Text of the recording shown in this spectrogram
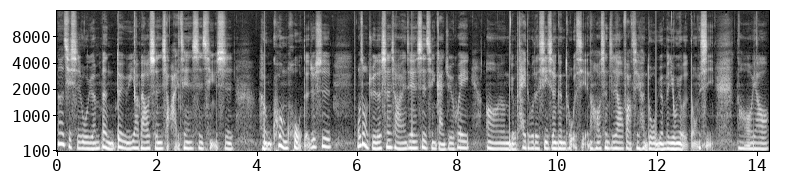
那其实我原本对于要不要生小孩这件事情是很困惑的，就是我总觉得生小孩这件事情感觉会嗯有太多的牺牲跟妥协，然后甚至要放弃很多我原本拥有的东西，然后要。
